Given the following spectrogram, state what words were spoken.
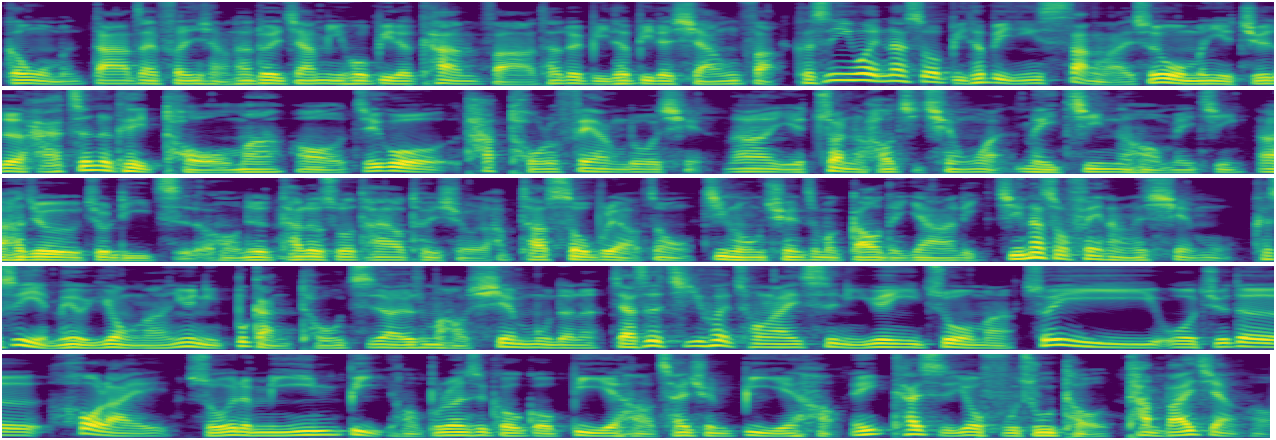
跟我们大家在分享他对加密货币的看法，他对比特币的想法。可是因为那时候比特币已经上来，所以我们也觉得还真的可以投吗？哦，结果他投了非常多钱，那也赚了好几千万美金了哈，美金。那他就就离职了哈，就他就说他要退休了，他受不了这种金融圈这么高的压力。其实那时候非。非常的羡慕，可是也没有用啊，因为你不敢投资啊，有什么好羡慕的呢？假设机会重来一次，你愿意做吗？所以我觉得后来所谓的民营币哈，不论是狗狗币也好，柴犬币也好，哎，开始又浮出头。坦白讲哈，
